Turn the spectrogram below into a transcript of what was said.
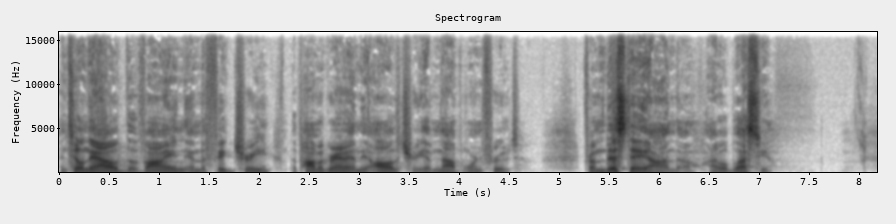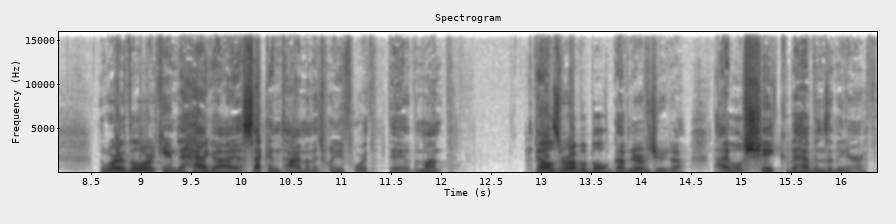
Until now, the vine and the fig tree, the pomegranate and the olive tree have not borne fruit. From this day on, though, I will bless you. The word of the Lord came to Haggai a second time on the 24th day of the month. Tell Zerubbabel, governor of Judah, that I will shake the heavens and the earth.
